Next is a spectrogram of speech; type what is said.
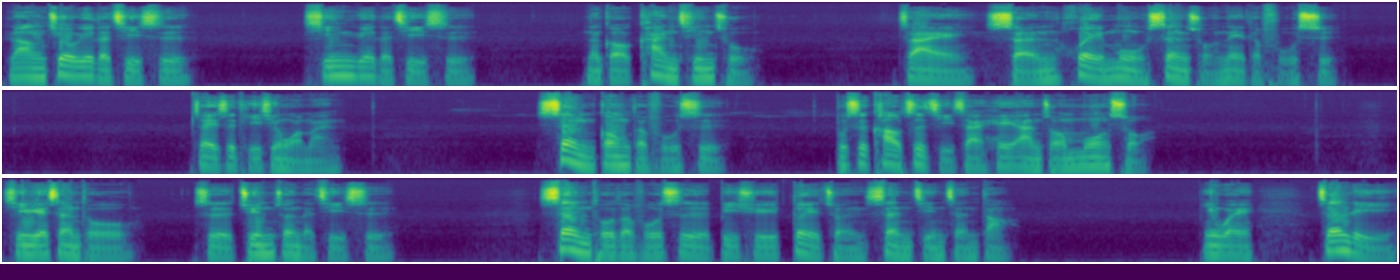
让旧约的祭司、新约的祭司能够看清楚在神会幕圣所内的服事。这也是提醒我们，圣工的服事不是靠自己在黑暗中摸索。新约圣徒是君尊的祭司，圣徒的服饰必须对准圣经真道，因为真理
